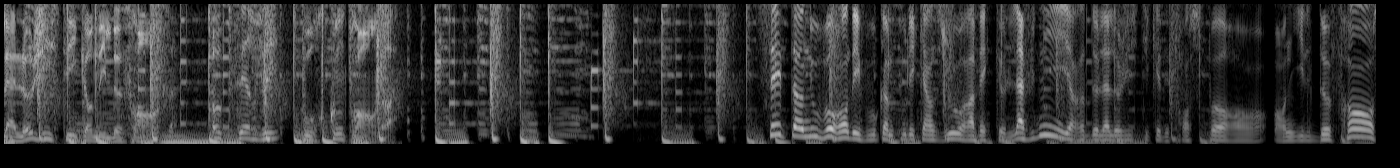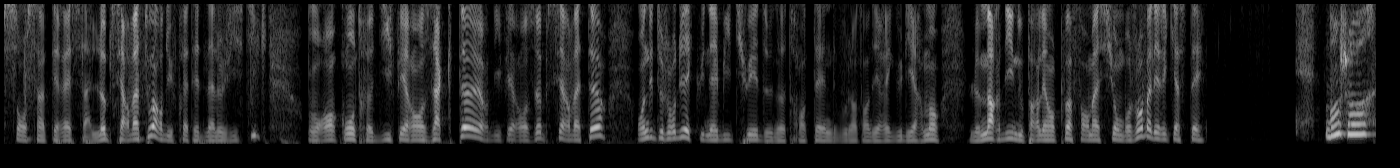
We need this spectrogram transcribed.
La logistique en Ile-de-France. Observer pour comprendre. C'est un nouveau rendez-vous, comme tous les 15 jours, avec l'avenir de la logistique et des transports en, en Ile-de-France. On s'intéresse à l'Observatoire du fret et de la logistique. On rencontre différents acteurs, différents observateurs. On est aujourd'hui avec une habituée de notre antenne, vous l'entendez régulièrement. Le mardi, nous parler emploi formation. Bonjour Valérie Castet. Bonjour.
